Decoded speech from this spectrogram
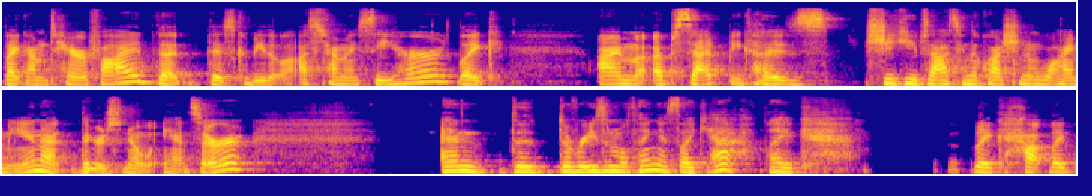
like I'm terrified that this could be the last time I see her. Like I'm upset because she keeps asking the question why me and I, there's no answer. And the the reasonable thing is like yeah, like like how like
